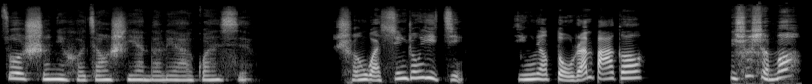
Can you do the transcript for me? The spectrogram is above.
坐实你和姜时宴的恋爱关系，陈婉心中一紧，音量陡然拔高。你说什么？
